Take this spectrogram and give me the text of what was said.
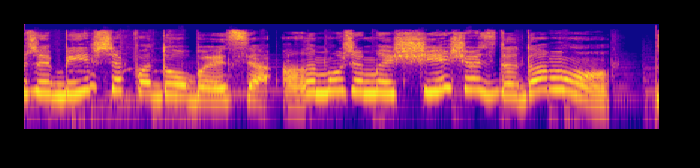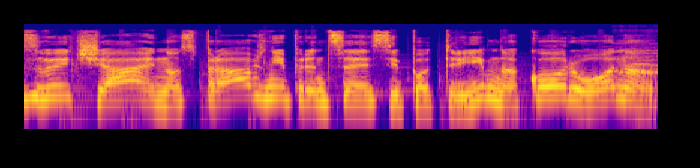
Мені вже більше подобається, але може ми ще щось додамо. Звичайно, справжній принцесі потрібна корона.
